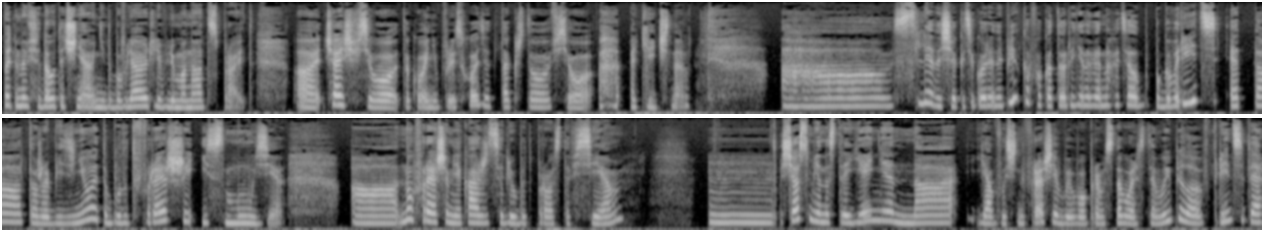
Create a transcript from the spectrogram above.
Поэтому я всегда уточняю, не добавляют ли в лимонад спрайт. А, чаще всего такое не происходит, так что все отлично. А, следующая категория напитков, о которой я, наверное, хотела бы поговорить, это тоже объединю, это будут фреши и смузи. А, ну, фреши, мне кажется, любят просто все. Сейчас у меня настроение на яблочный фреш, я бы его прям с удовольствием выпила. В принципе,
